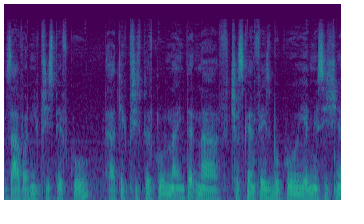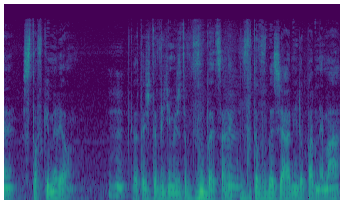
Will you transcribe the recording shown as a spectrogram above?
závadných příspěvků a těch příspěvků na, inter, na v českém Facebooku je měsíčně stovky milionů. Mm-hmm. Jo, takže to vidíme, že to vůbec, ale mm. to vůbec žádný dopad nemá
